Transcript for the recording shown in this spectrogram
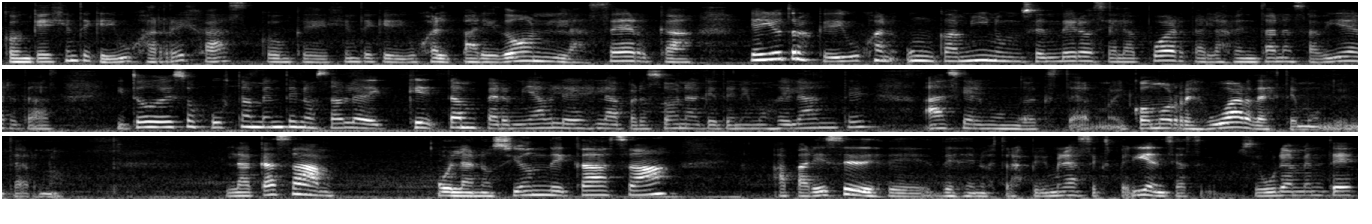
con que hay gente que dibuja rejas, con que hay gente que dibuja el paredón, la cerca, y hay otros que dibujan un camino, un sendero hacia la puerta, las ventanas abiertas, y todo eso justamente nos habla de qué tan permeable es la persona que tenemos delante hacia el mundo externo y cómo resguarda este mundo interno. La casa o la noción de casa aparece desde, desde nuestras primeras experiencias. Seguramente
